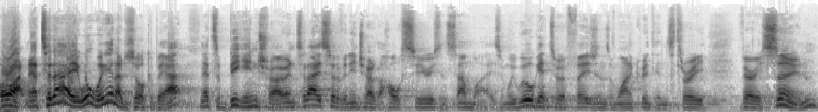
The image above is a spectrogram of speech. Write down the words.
All right, now today, what we're going to talk about, that's a big intro, and today's sort of an intro to the whole series in some ways, and we will get to Ephesians and 1 Corinthians 3 very soon.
